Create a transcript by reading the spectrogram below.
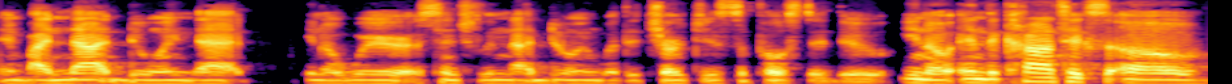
And by not doing that you know we're essentially not doing what the church is supposed to do. You know in the context of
